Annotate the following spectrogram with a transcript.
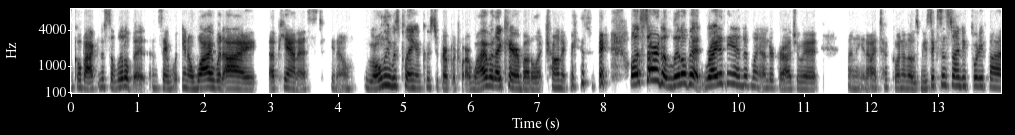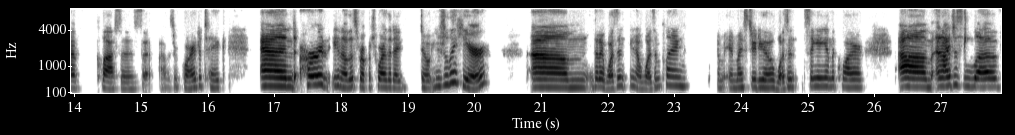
go back just a little bit and say, you know, why would I, a pianist, you know, who only was playing acoustic repertoire, why would I care about electronic music? well, it started a little bit right at the end of my undergraduate, and you know, I took one of those music since 1945 classes that I was required to take, and heard, you know, this repertoire that I don't usually hear, um, that I wasn't, you know, wasn't playing in my studio, wasn't singing in the choir um, and I just loved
